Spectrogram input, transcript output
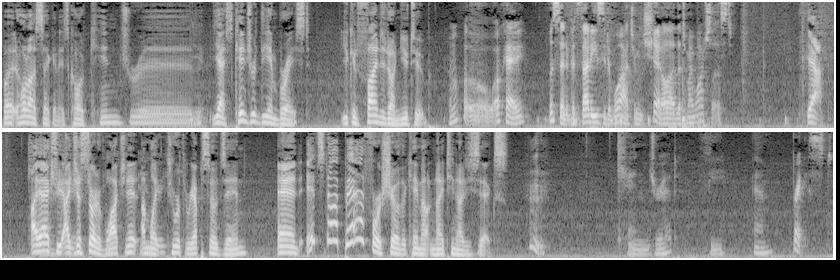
But hold on a second. It's called Kindred. Yes, Kindred the Embraced. You can find it on YouTube. Oh, okay. Listen, if it's that easy to watch, I mean, shit, I'll add that to my watch list. Yeah. I actually I just started watching it. I'm like two or three episodes in, and it's not bad for a show that came out in 1996. Hmm. Kindred the Embraced.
